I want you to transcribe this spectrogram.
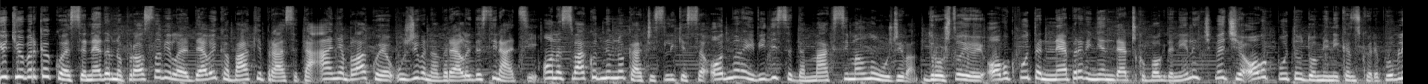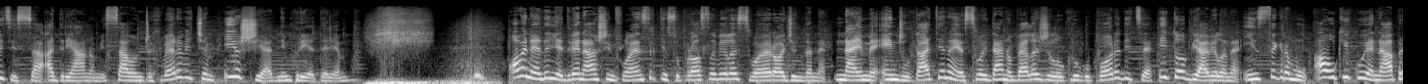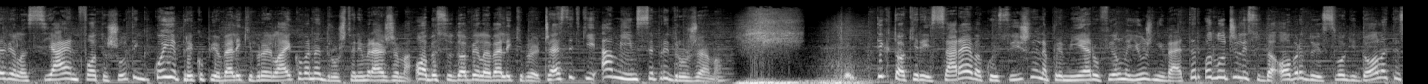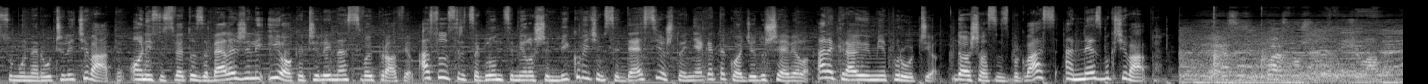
YouTuberka koja se nedavno proslavila je devojka bake praseta Anja Bla koja uživa na vreloj destinaciji. Ona svakodnevno kači slike sa odmora i vidi se da maksimalno uživa. Društvo joj ovog puta ne pravi njen dečko Bogdan Ilić, već je ovog puta u Dominikanskoj republici sa Adrianom i Savom Džehverovićem i još jednim prijateljem. Ove nedelje dve naše influencerke su proslavile svoje rođendane. Naime, Angel Tatjana je svoj dan obeležila u krugu porodice i to objavila na Instagramu, a u Kiku je napravila sjajan fotoshooting koji je prikupio veliki broj lajkova na društvenim mrežama. Obe su dobile veliki broj čestitki, a mi im se pridružujemo. Tiktokeri iz Sarajeva koji su išli na premijeru filma Južni vetar odlučili su da obraduju svog idola te su mu naručili ćevape. Oni su sve to zabeležili i okačili na svoj profil. A susret sa glumcem Milošem Bikovićem se desio što je njega takođe oduševilo, a na kraju im je poručio Došao sam zbog vas, a ne zbog ćevapa. Ja sam zbog vas došao zbog ćevapa.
